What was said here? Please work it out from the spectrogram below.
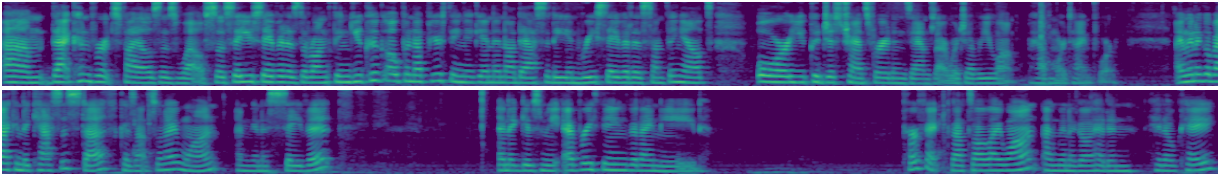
um, that converts files as well. So say you save it as the wrong thing, you could open up your thing again in Audacity and resave it as something else, or you could just transfer it in Zamzar, whichever you want, have more time for. I'm going to go back into Cass's stuff because that's what I want. I'm going to save it, and it gives me everything that I need. Perfect, that's all I want. I'm going to go ahead and hit OK.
